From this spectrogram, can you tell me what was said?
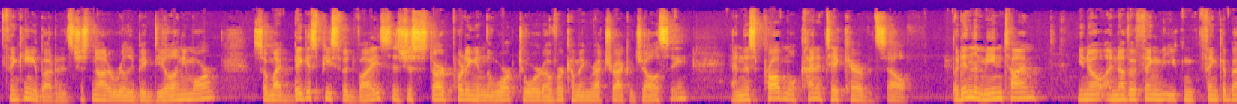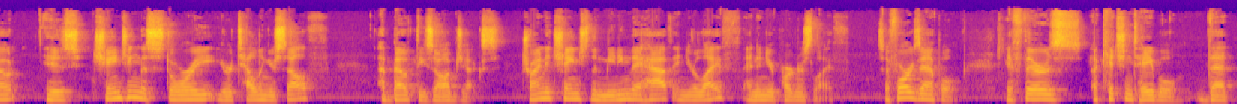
thinking about it. It's just not a really big deal anymore. So, my biggest piece of advice is just start putting in the work toward overcoming retroactive jealousy, and this problem will kind of take care of itself. But in the meantime, you know, another thing that you can think about is changing the story you're telling yourself about these objects trying to change the meaning they have in your life and in your partner's life. So, for example, if there's a kitchen table that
